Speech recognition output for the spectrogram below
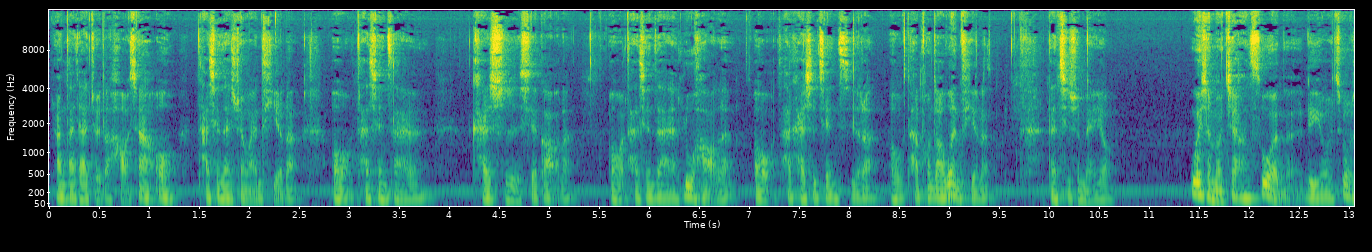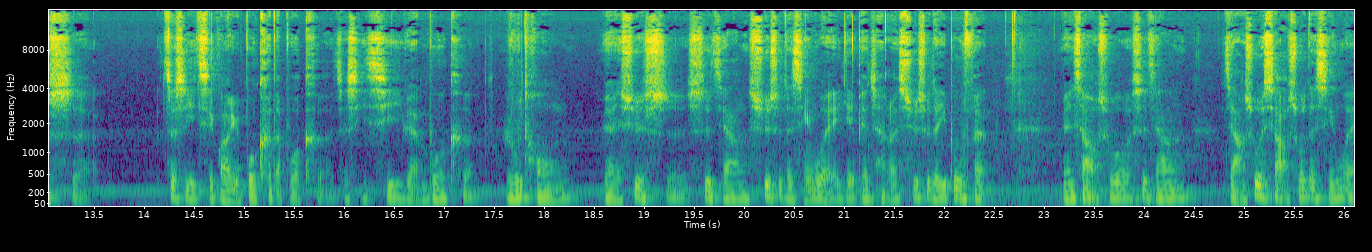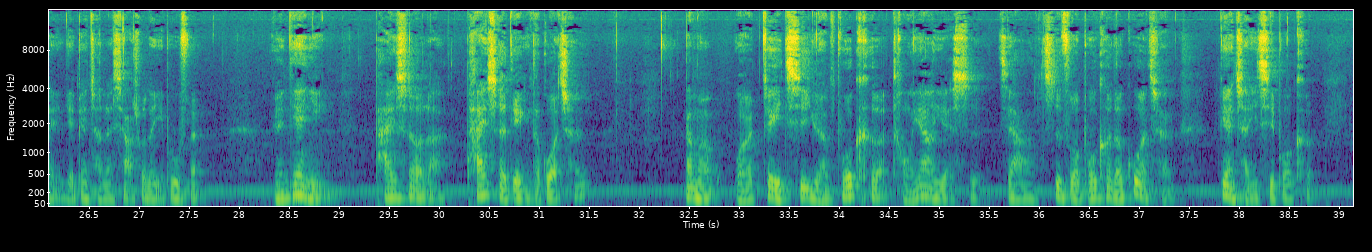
让大家觉得好像哦，他现在选完题了，哦，他现在开始写稿了，哦，他现在录好了，哦，他开始剪辑了，哦，他碰到问题了，但其实没有。为什么这样做呢？理由就是，这是一期关于播客的播客，这是一期原播客，如同原叙事是将叙事的行为也变成了叙事的一部分，原小说是将讲述小说的行为也变成了小说的一部分，原电影拍摄了拍摄电影的过程。那么，我这一期原播客同样也是将制作播客的过程变成一期播客，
